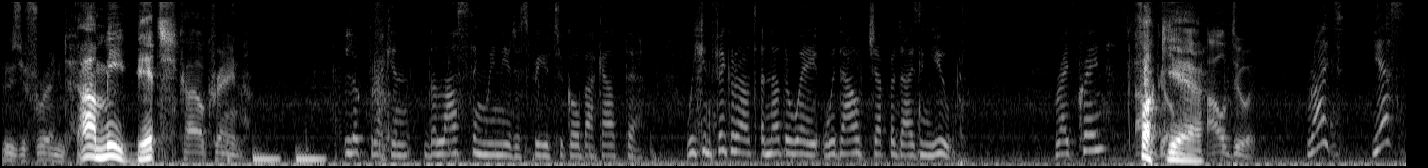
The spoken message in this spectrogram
Who's your friend? I'm me, bitch. Kyle Crane. Look, Brecken, the last thing we need is for you to go back out there. We can figure out another way without jeopardizing you. Right, Crane? Fuck Go. yeah. I'll do it. Right. Yes.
